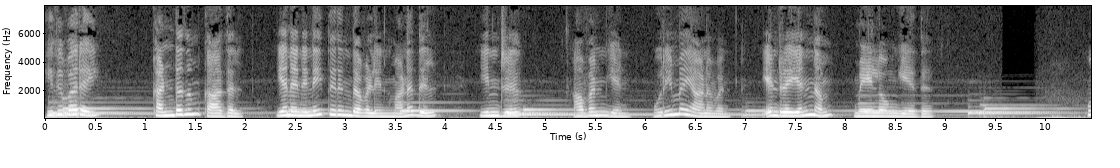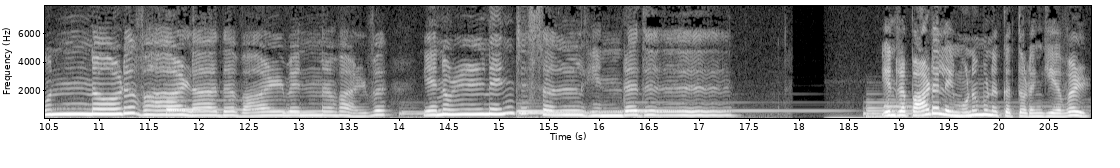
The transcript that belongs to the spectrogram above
இதுவரை கண்டதும் காதல் என நினைத்திருந்தவளின் மனதில் இன்று அவன் என் உரிமையானவன் என்ற எண்ணம் மேலோங்கியது. உன்னோடு வாழாத வாழ்வென்ன வாழ்வு என்னுள் நெஞ்சு சொல்கின்றது. என்ற பாடலை முணுமுணுக்கத் தொடங்கியவள்.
